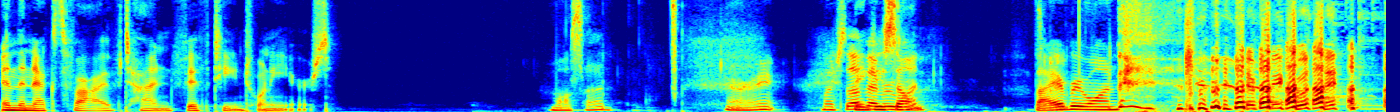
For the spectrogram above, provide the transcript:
in the next 5, 10, 15, 20 years. Well said. All right. Much love, Thank everyone. So Bye, everyone. Bye, everyone.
